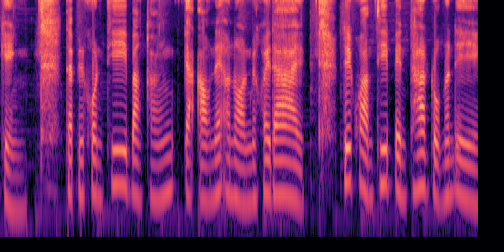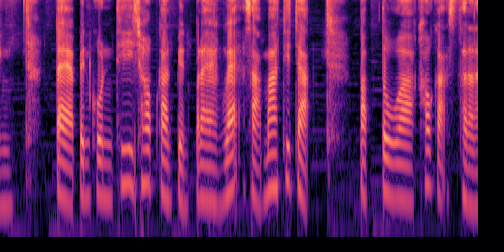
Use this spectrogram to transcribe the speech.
เก่ง แต่เป็นคนที่บางครั้งจะเอาแน่เอานอนไม่ค่อยได้ ด้วยความที่เป็นธาตุลมนั่นเอง แต่เป็นคนที่ชอบการเปลี่ยนแปลงและสามารถที่จะ ปรับตัวเข้ากับสถาน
